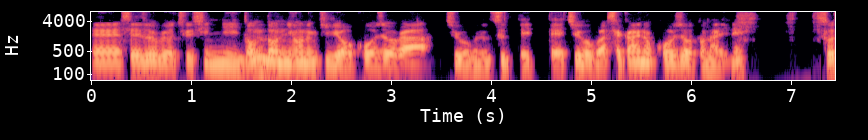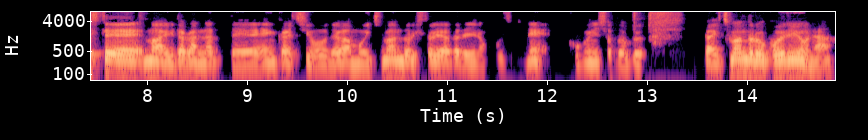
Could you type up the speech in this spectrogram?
えー、製造業を中心にどんどん日本の企業、工場が中国に移っていって、中国は世界の工場となりね、そして、まあ、豊かになって、沿海地方ではもう1万ドル1人当たりの、ね、国民所得が1万ドルを超えるような、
